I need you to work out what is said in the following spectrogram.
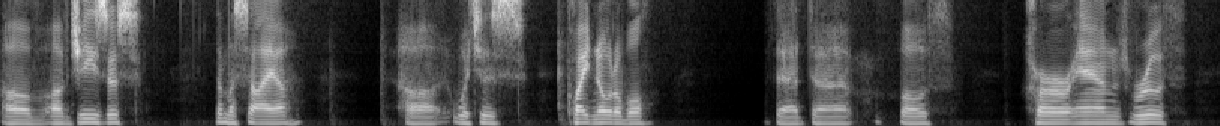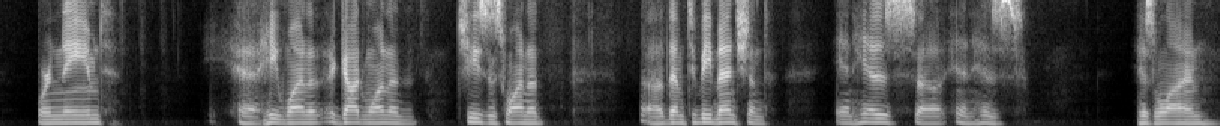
of of Jesus, the Messiah, uh, which is quite notable. That uh, both her and Ruth were named. Uh, he wanted God wanted Jesus wanted uh, them to be mentioned in his in his his line.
